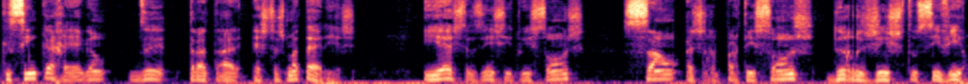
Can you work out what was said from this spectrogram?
que se encarregam de tratar estas matérias. E estas instituições são as repartições de registro civil,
